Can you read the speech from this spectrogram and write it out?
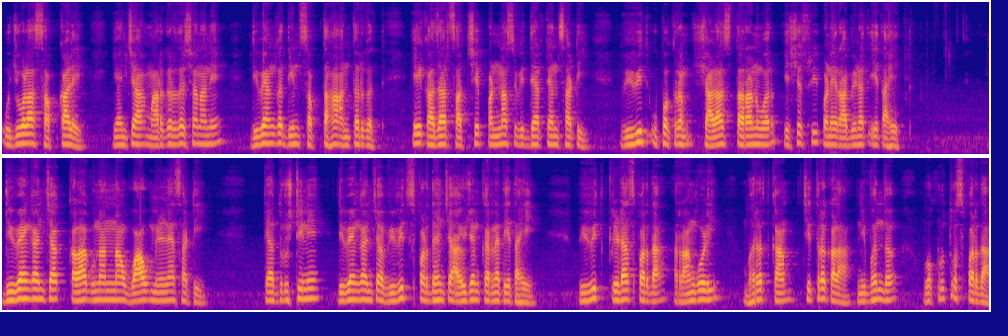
उज्ज्वला सापकाळे यांच्या मार्गदर्शनाने दिव्यांग दिन सप्ताहाअंतर्गत एक हजार सातशे पन्नास विद्यार्थ्यांसाठी विविध उपक्रम शाळा स्तरांवर यशस्वीपणे राबविण्यात येत आहेत. दिव्यांगांच्या कलागुणांना वाव मिळण्यासाठी त्या दृष्टीने दिव्यांगांच्या विविध स्पर्धांचे आयोजन करण्यात येत आहे. विविध क्रीडा स्पर्धा रांगोळी भरतकाम चित्रकला निबंध वक्तृत्व स्पर्धा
